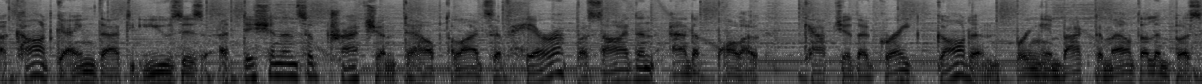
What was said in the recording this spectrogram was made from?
a card game that uses addition and subtraction to help the likes of Hera, Poseidon, and Apollo capture the great god and bring him back to Mount Olympus.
